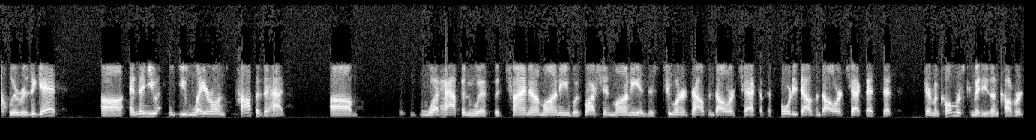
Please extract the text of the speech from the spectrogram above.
clear as it gets. Uh, and then you you layer on top of that um, what happened with the China money, with Russian money, and this two hundred thousand dollar check and this forty thousand dollar check that that Chairman Comer's committee has uncovered.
